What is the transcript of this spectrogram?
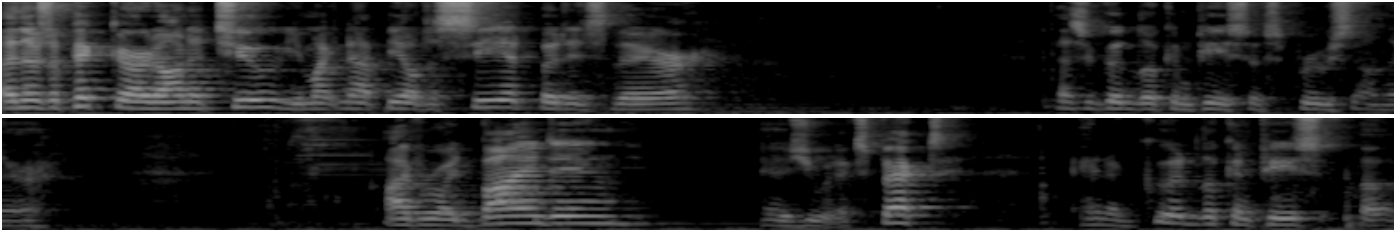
And there's a pick guard on it too. You might not be able to see it, but it's there. That's a good looking piece of spruce on there. Ivoroid binding, as you would expect, and a good looking piece of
